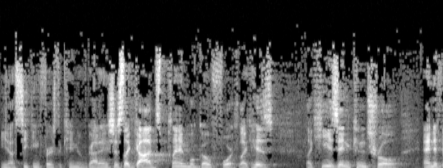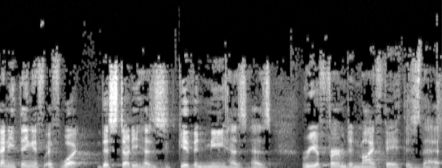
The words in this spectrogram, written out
you know, seeking first the kingdom of God. And it's just like God's plan will go forth, like His, like He is in control. And if anything, if, if what this study has given me has has reaffirmed in my faith is that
